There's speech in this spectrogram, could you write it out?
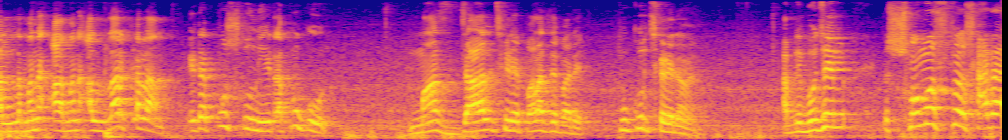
আল্লাহ মানে মানে আল্লাহর কালাম, এটা পুষ্কুনি, এটা পুকুর। মাছ জাল ছিঁড়ে পালাতে পারে, পুকুর ছেড়ে নয়। আপনি বোঝেন? সমস্ত সারা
